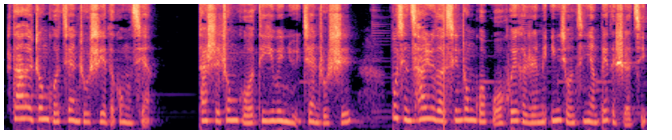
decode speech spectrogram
是她对中国建筑事业的贡献。她是中国第一位女建筑师，不仅参与了新中国国徽和人民英雄纪念碑的设计，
